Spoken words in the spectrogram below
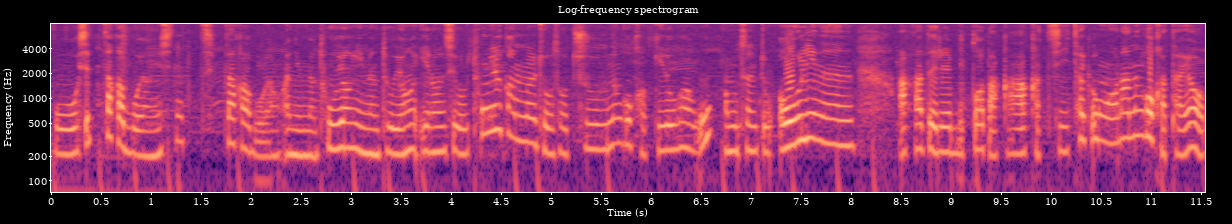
뭐 십자가 모양이 십자가 모양 아니면 도형이면 도형 이런 식으로 통일감을 줘서 주는 것 같기도 하고 아무튼 좀 어울리는 아가들을 묶어다가 같이 착용을 하는 것 같아요.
